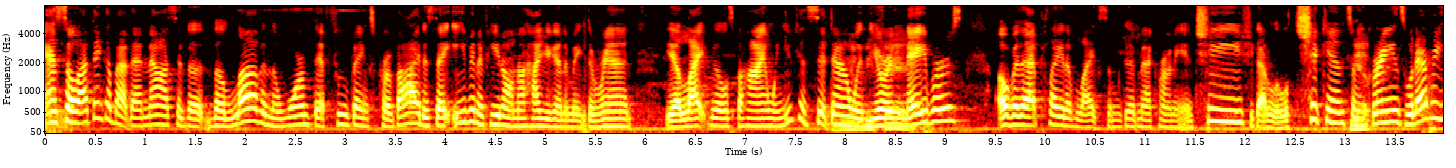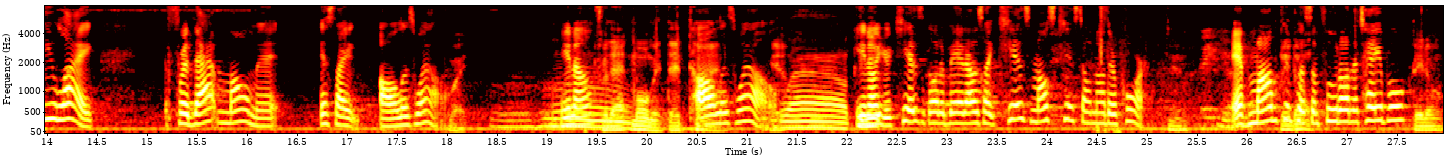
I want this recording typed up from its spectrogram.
And so I think about that now. I said the, the love and the warmth that food banks provide is that even if you don't know how you're going to make the rent, your light bills behind, when you can sit down with your fed. neighbors over that plate of like some good macaroni and cheese, you got a little chicken, some Yep. greens, whatever you like, for that moment, it's like all is well. Right. You know, For that moment, that time. all is well. Yeah. Wow. You know, your kids go to bed. I was like, kids, most kids don't know they're poor. If mom can They put don't. some food on the table, They don't.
